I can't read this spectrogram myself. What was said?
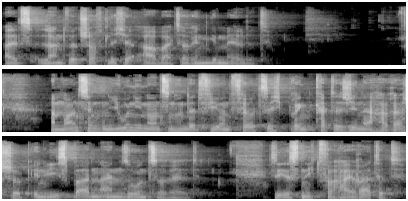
als landwirtschaftliche Arbeiterin gemeldet. Am 19. Juni 1944 bringt Katarzyna Haraschuk in Wiesbaden einen Sohn zur Welt. Sie ist nicht verheiratet.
